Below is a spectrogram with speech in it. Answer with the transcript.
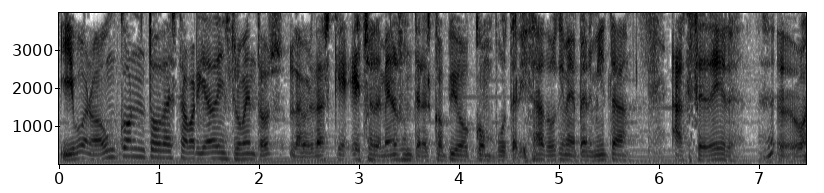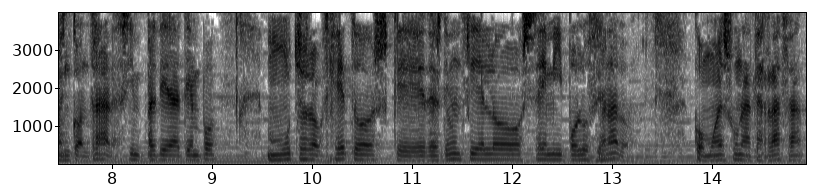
Y bueno, aún con toda esta variedad de instrumentos, la verdad es que echo de menos un telescopio computerizado que me permita acceder eh, o encontrar sin pérdida de tiempo muchos objetos que desde un cielo semi-polucionado, como es una terraza,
